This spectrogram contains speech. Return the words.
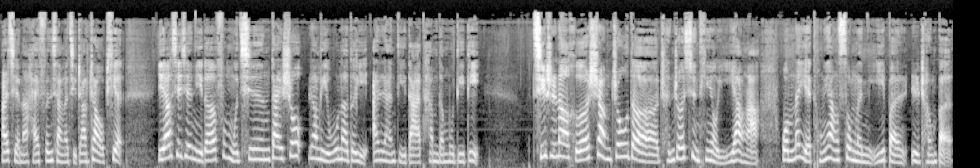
而且呢还分享了几张照片，也要谢谢你的父母亲代收，让礼物呢得以安然抵达他们的目的地。其实呢，和上周的陈哲迅听友一样啊，我们呢也同样送了你一本日程本。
